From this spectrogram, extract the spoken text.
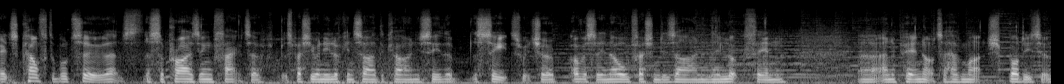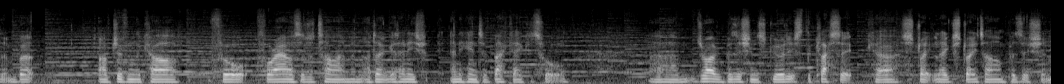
It's comfortable too. That's a surprising factor, especially when you look inside the car and you see the, the seats, which are obviously an old-fashioned design, and they look thin uh, and appear not to have much body to them. But I've driven the car for, for hours at a time, and I don't get any any hint of backache at all. Um, driving position is good. It's the classic uh, straight leg, straight arm position,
